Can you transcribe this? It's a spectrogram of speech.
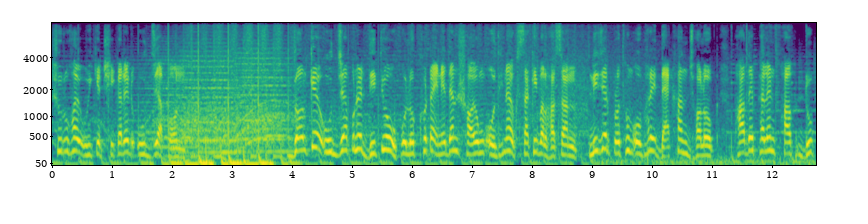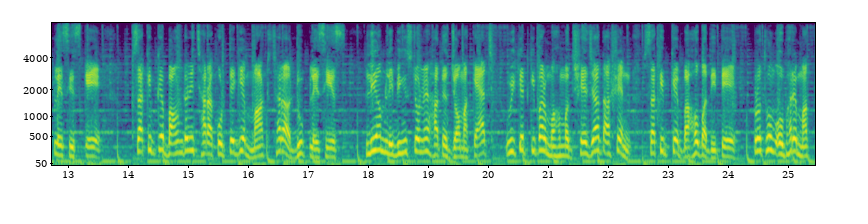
শুরু হয় উইকেট শিকারের উদযাপন। দলকে উদযাপনের দ্বিতীয় উপলক্ষটা এনে দেন স্বয়ং অধিনায়ক সাকিব আল হাসান। নিজের প্রথম ওভারে দেখান ঝলক। ফাঁদে ফেলেন ফাফ ডুপ্লেসিসকে। সাকিবকে বাউন্ডারি ছাড়া করতে গিয়ে মাঠ ছাড়া ডু প্লেসিস লিয়াম লিভিংস্টোনের হাতে জমা catch wicket keeper Mohammad Shehzad আসেন সাকিবকে বাহবা দিতে। প্রথম ওভারে মাত্র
